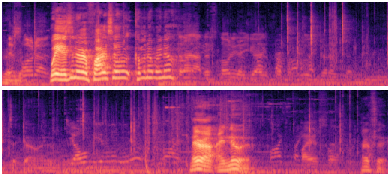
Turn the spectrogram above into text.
You got This the bread. load up. Wait, isn't there a fire sale coming up right now? There, I knew it. Perfect.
